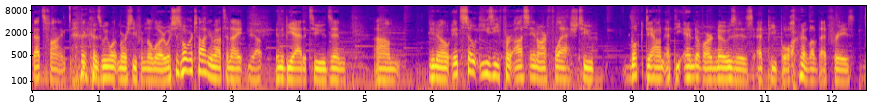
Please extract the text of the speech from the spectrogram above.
That's fine because we want mercy from the Lord, which is what we're talking about tonight Yep. in the Beatitudes. And, um, you know, it's so easy for us in our flesh to look down at the end of our noses at people. I love that phrase.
